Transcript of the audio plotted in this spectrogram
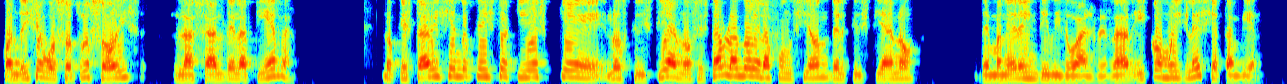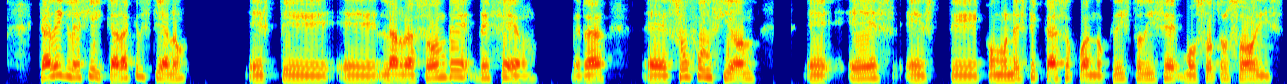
cuando dice, vosotros sois la sal de la tierra. Lo que está diciendo Cristo aquí es que los cristianos, está hablando de la función del cristiano de manera individual, ¿verdad? Y como iglesia también. Cada iglesia y cada cristiano, este, eh, la razón de, ser, ¿verdad? Eh, su función eh, es, este, como en este caso, cuando Cristo dice, vosotros sois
